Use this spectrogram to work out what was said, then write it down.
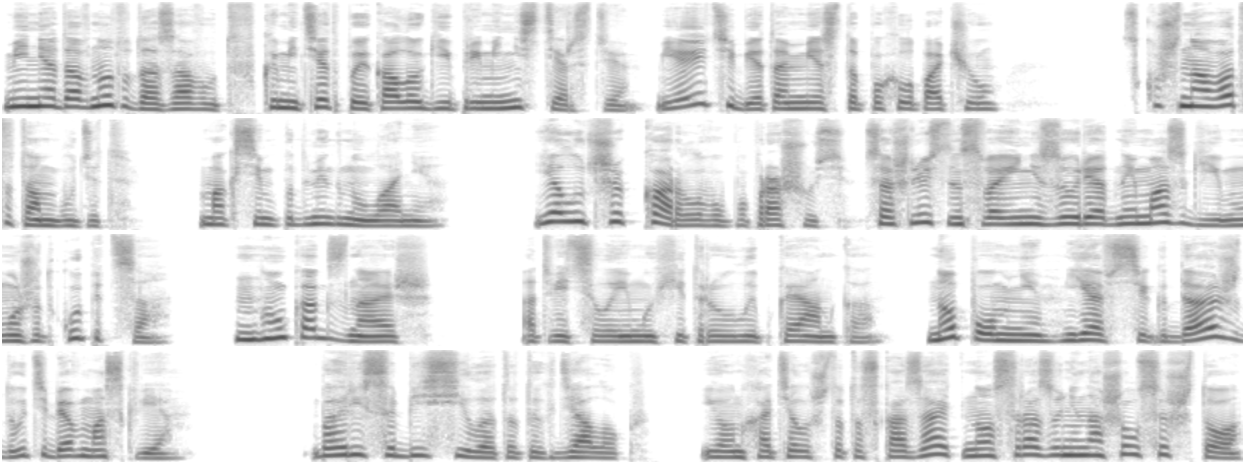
Меня давно туда зовут, в комитет по экологии при министерстве. Я и тебе там место похлопочу. Скучновато там будет. Максим подмигнул Ане. Я лучше к Карлову попрошусь. Сошлюсь на свои незаурядные мозги, может, купится. Ну, как знаешь. — ответила ему хитрой улыбкой Анка. «Но помни, я всегда жду тебя в Москве». Бориса бесил этот их диалог. И он хотел что-то сказать, но сразу не нашелся что,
